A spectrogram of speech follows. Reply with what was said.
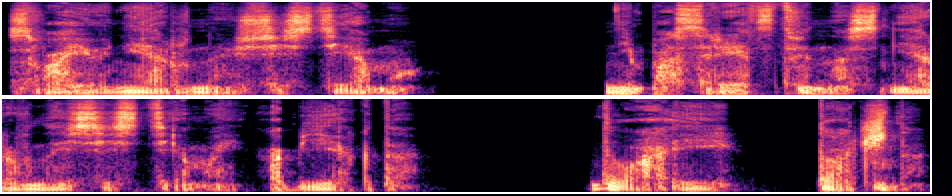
свою нервную систему непосредственно с нервной системой объекта. Два И, точно.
